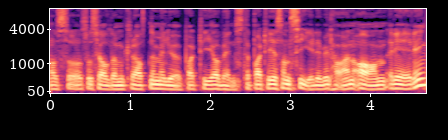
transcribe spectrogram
altså Sosialdemokratene, Miljøpartiet og Venstrepartiet, som sier de vil ha en annen regjering.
